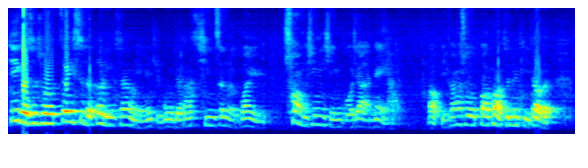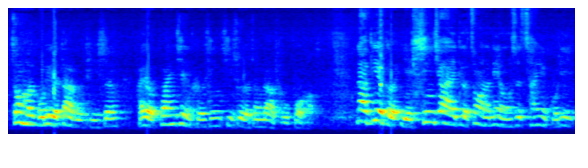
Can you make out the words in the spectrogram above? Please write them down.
第一个是说这一次的二零三五年远景目标，它新增了关于创新型国家的内涵啊，比方说包括这边提到的综合国力的大幅提升，还有关键核心技术的重大突破哈。那第二个也新加一个重要的内容是参与国际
